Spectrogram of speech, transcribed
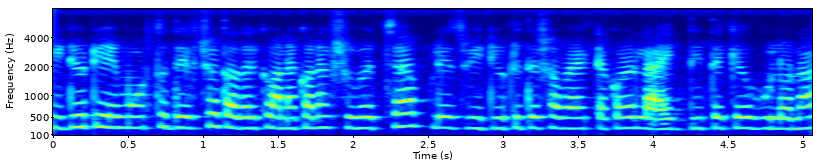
ভিডিওটি এই মুহূর্তে দেখছ তাদেরকে অনেক অনেক শুভেচ্ছা। প্লিজ ভিডিওটিতে সবাই একটা করে লাইক দিতে কেউ ভুলো না।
